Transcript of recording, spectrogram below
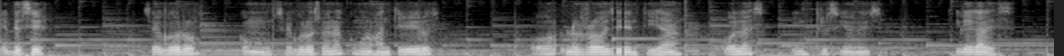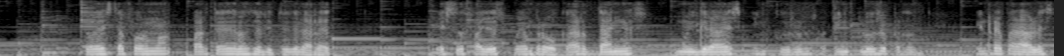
Es decir, seguro, como, seguro suena como los antivirus o los robos de identidad o las intrusiones ilegales. Toda esta forma parte de los delitos de la red. Estos fallos pueden provocar daños muy graves, incluso, incluso perdón, irreparables,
